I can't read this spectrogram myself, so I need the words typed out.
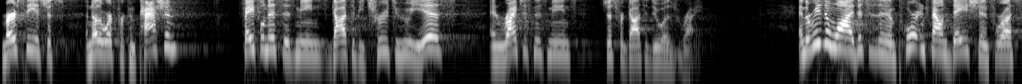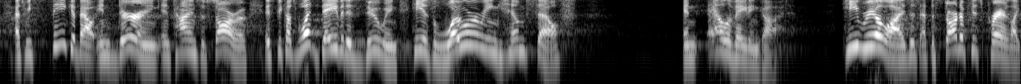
Mercy is just another word for compassion. Faithfulness is, means God to be true to who he is, and righteousness means just for God to do what is right. And the reason why this is an important foundation for us as we think about enduring in times of sorrow is because what David is doing, he is lowering himself and elevating God. He realizes at the start of his prayer, like,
